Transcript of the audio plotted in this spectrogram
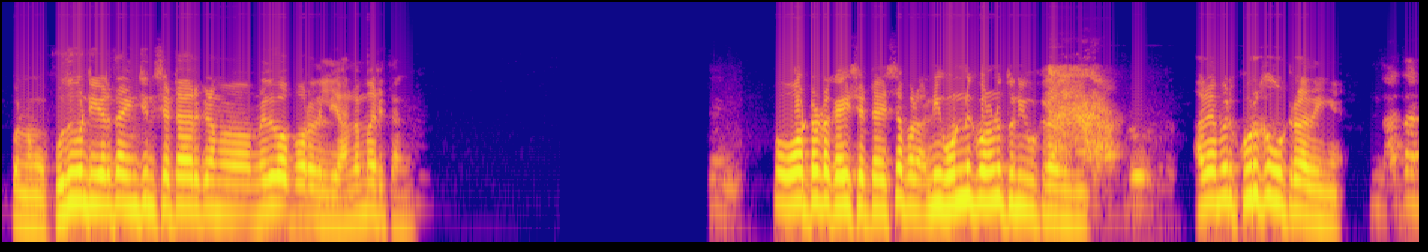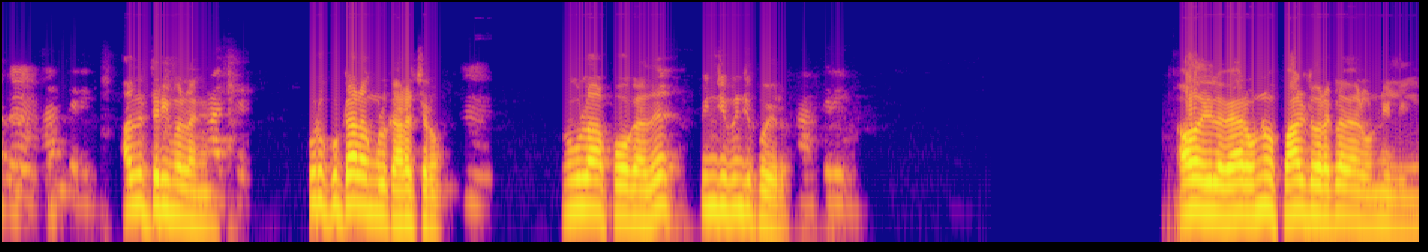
இப்போ நம்ம புது வண்டி எடுத்தா இன்ஜின் செட்டாக இருக்கு நம்ம மெதுவாக போகிறது இல்லையா? அந்த மாதிரி தாங்க. இப்போ ஓட்டோட கை செட் ஆயிடுச்சு அப்போ நீ ஒன்றுக்கு ஒன்று துணி விட்றாதீங்க அதே மாதிரி குறுக்க ம், அது தெரியும். அது தெரியுமில்லங்க. குறுக்கு விட்டால் உங்களுக்கு அரைச்சிரும். நூலாக போகாது பிஞ்சு பிஞ்சு போயிடும் ஆ, தெரியும். அவ்வளோ இதில் வேற ஒன்றும் ஃபால்ட் வரக்கல வேற ஒன்றும் இல்லைங்க.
